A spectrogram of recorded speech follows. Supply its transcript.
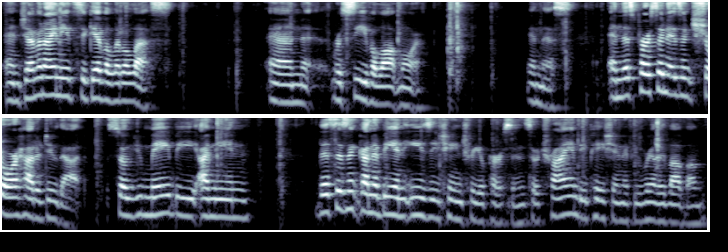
And Gemini needs to give a little less and receive a lot more in this. And this person isn't sure how to do that. So you may be, I mean, this isn't going to be an easy change for your person. So try and be patient if you really love them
